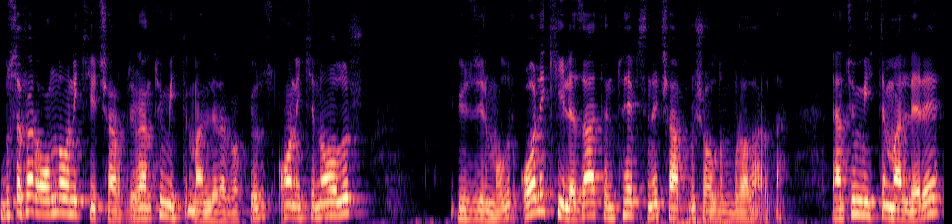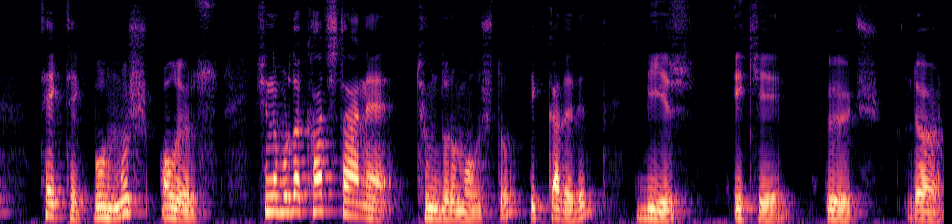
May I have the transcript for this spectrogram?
Bu sefer 10'la 12'yi çarpacağım. Yani tüm ihtimallere bakıyoruz. 12 ne olur? 120 olur. 12 ile zaten hepsini çarpmış oldum buralarda. Yani tüm ihtimalleri tek tek bulmuş oluyoruz. Şimdi burada kaç tane tüm durum oluştu? Dikkat edin. 1, 2, 3, 4,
